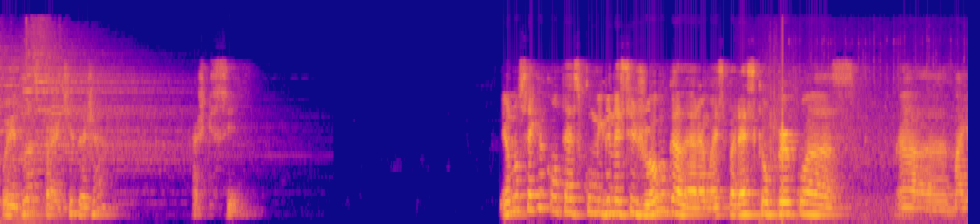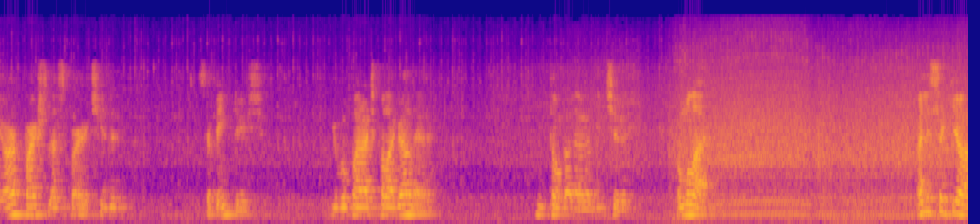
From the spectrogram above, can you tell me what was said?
Foi duas partidas já? Acho que sim. Eu não sei o que acontece comigo nesse jogo, galera, mas parece que eu perco as, a maior parte das partidas. Isso é bem triste. E vou parar de falar galera. Então, galera, mentira. Vamos lá. Olha isso aqui, ó.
